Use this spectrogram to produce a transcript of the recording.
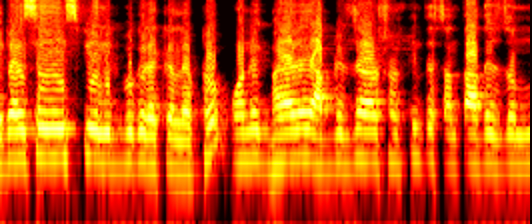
এটা হচ্ছে এইচপি এলিটবুকের একটা ল্যাপটপ অনেক ভাইয়ারা আপডেট জেনারেশন কিনতে চান তাদের জন্য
